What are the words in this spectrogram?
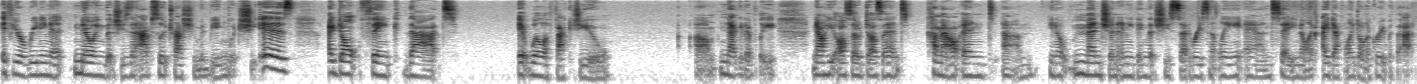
if you're reading it knowing that she's an absolute trash human being, which she is, I don't think that it will affect you um, negatively. Now he also doesn't come out and um, you know mention anything that she said recently and say you know like I definitely don't agree with that.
